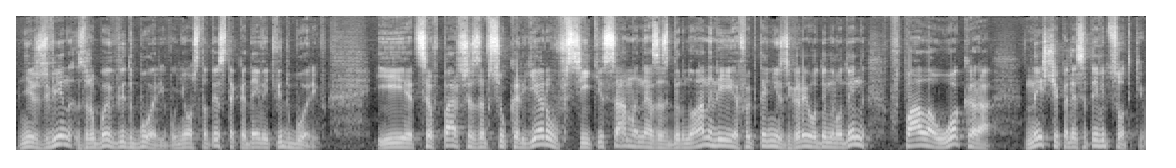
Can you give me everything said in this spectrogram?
ніж він зробив відборів. У нього статистика 9 відборів. І це вперше за всю кар'єру в Сіті, саме не за збірну Англії. Ефективність гри один в один впала у Уокера нижче 50%.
